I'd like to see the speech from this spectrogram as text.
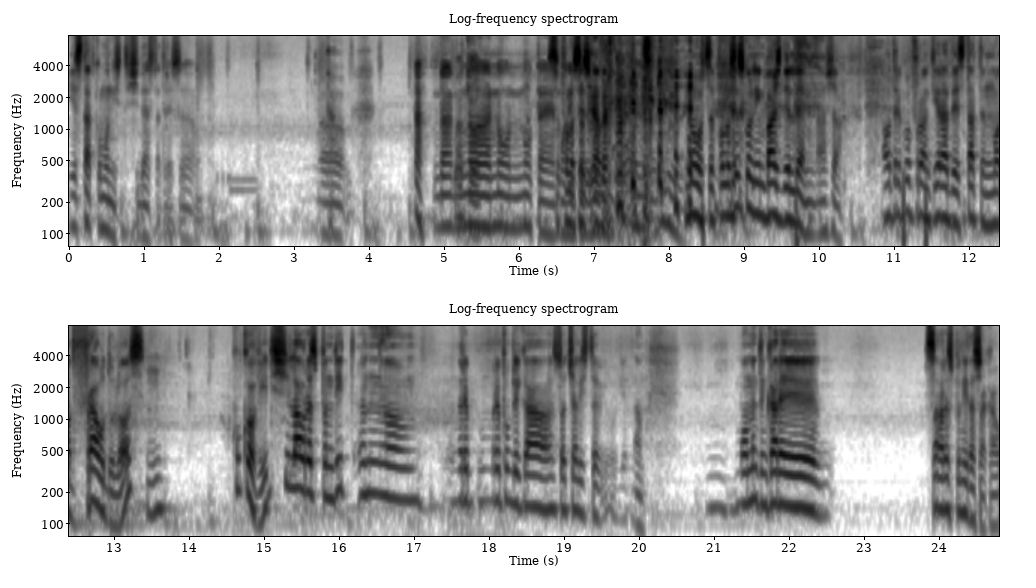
e stat comunist și de asta trebuie să... Uh, Da, dar Ok. nu, nu, nu te să folosesc un, monitorizează. nu, să folosesc un limbaj de lemn, așa. Au trecut frontiera de stat în mod fraudulos Mm. cu COVID și l-au răspândit în, uh, în Rep- Republica Socialistă Vietnam. Moment în care s-a răspândit așa ca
